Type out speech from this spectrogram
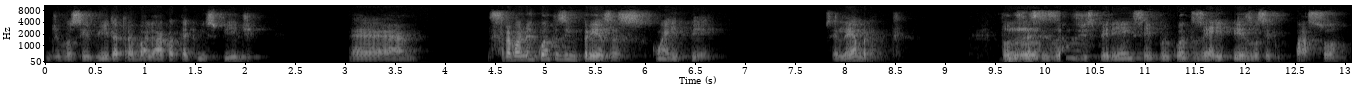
de você vir a trabalhar com a TecnoSpeed, é, você trabalhou em quantas empresas com RP? Você lembra? Todos hum. esses anos de experiência aí, por quantos RPs você passou?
